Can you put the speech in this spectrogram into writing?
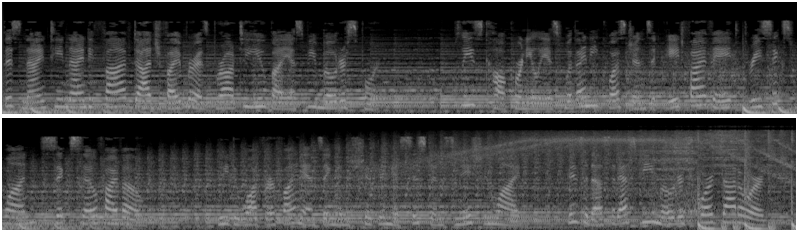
This 1995 Dodge Viper is brought to you by SV Motorsport. Please call Cornelius with any questions at 858-361-6050. We do offer financing and shipping assistance nationwide. Visit us at svmotorsport.org.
